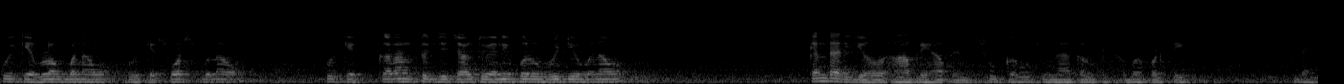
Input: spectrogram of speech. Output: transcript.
કોઈ કે વ્લોગ બનાવો, કોઈ કે શોર્ટ્સ બનાવો. કોઈ કે કરંટ જે ચાલતું હોય એની ઉપર વીડિયો બનાવો. કંટાળી ગયો હવે હાંભળી હાંભળીને શું કરવું શું ના કરવું કે ખબર પડતી નહીં.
